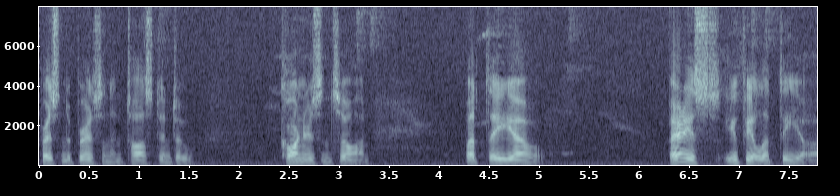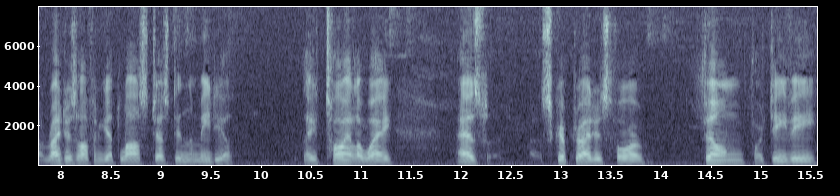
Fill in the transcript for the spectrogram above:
person to person and tossed into corners and so on. But the uh, various, you feel that the uh, writers often get lost just in the media. They toil away as script writers for film, for TV,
